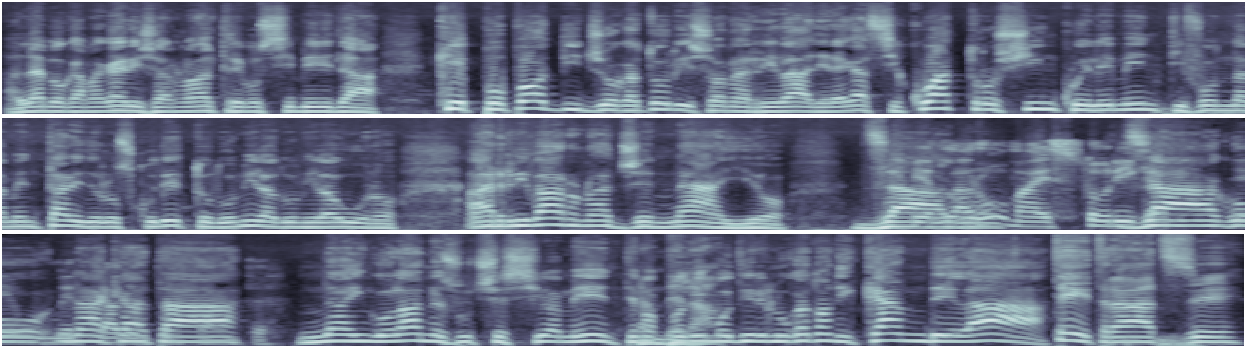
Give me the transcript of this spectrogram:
all'epoca magari c'erano altre possibilità che po' di giocatori sono arrivati. Ragazzi 4-5 elementi fondamentali dello scudetto 2000-2001 arrivarono a gennaio Zago, per la Roma è Zago, Nakata Nainggolan successivamente Candelà. ma potremmo dire Luca Toni Candelà Tetrazze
